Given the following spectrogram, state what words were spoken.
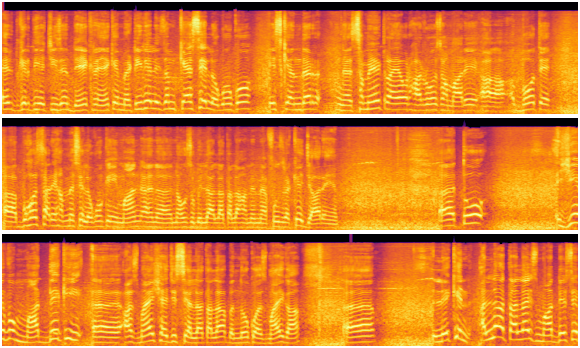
इर्द गिर्द ये चीज़ें देख रहे हैं कि मटीरियलिज़म कैसे लोगों को इसके अंदर समेट रहा है और हर रोज़ हमारे बहुत बहुत सारे हम में से लोगों के ईमान नवज़ुबिल्ला अल्लाह ताला हमें महफूज रखे जा रहे हैं। तो ये वो मादे की आजमाइश है जिससे अल्लाह ताला बंदों को आजमाएगा। लेकिन अल्लाह ताला इस मादे से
